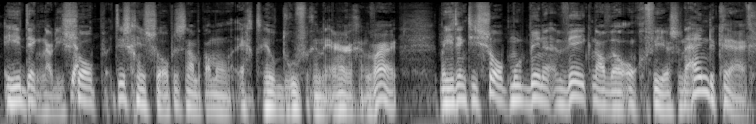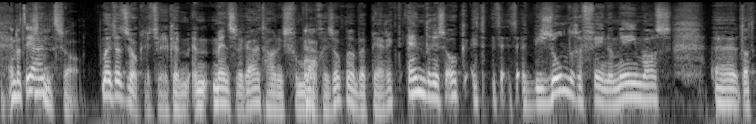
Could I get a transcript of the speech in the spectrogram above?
en je denkt, nou die soap... Ja. het is geen soap, het is namelijk allemaal echt heel droevig en erg en waar. Maar je denkt, die soap moet binnen een week nou wel ongeveer zijn einde krijgen. En dat is niet zo. Maar dat is ook natuurlijk, een, een menselijk uithoudingsvermogen ja. is ook maar beperkt. En er is ook, het, het, het bijzondere fenomeen was, uh, dat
